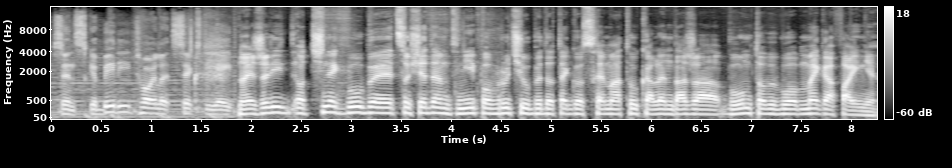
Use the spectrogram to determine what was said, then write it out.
since Skibidi Toilet 68 No jeżeli odcinek byłby co 7 dni, powróciłby do tego schematu kalendarza Boom, to by było mega fajnie.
